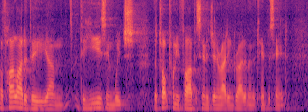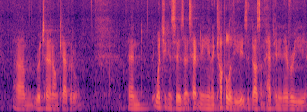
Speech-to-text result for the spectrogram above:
I've highlighted the, um, the years in which the top 25% are generating greater than a 10% um, return on capital. And what you can see is that's happening in a couple of years. It doesn't happen in every year.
